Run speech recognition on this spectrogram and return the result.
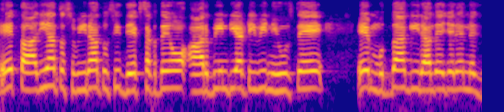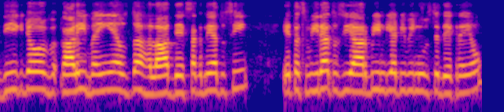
ਇਹ ਤਾਜ਼ੀਆਂ ਤਸਵੀਰਾਂ ਤੁਸੀਂ ਦੇਖ ਸਕਦੇ ਹੋ ਆਰਬੀ ਇੰਡੀਆ ਟੀਵੀ ਨਿਊਜ਼ ਤੇ। ਇਹ ਮੁੱਦਾ ਗੀਰਾਂ ਦੇ ਜਿਹੜੇ ਨਜ਼ਦੀਕ ਜੋ ਕਾਲੀ ਬਈ ਹੈ ਉਸ ਦਾ ਹਾਲਾਤ ਦੇਖ ਸਕਦੇ ਆ ਤੁਸੀਂ। ਇਹ ਤਸਵੀਰਾਂ ਤੁਸੀਂ ਆਰਬੀ ਇੰਡੀਆ ਟੀਵੀ ਨਿਊਜ਼ ਤੇ ਦੇਖ ਰਹੇ ਹੋ।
